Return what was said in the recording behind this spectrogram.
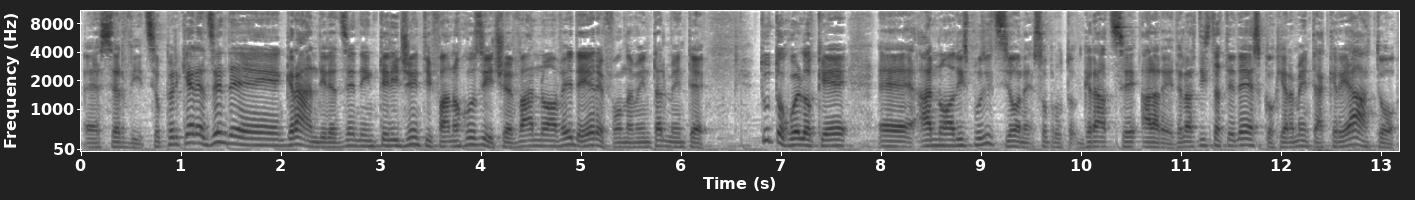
eh, servizio. Perché le aziende grandi, le aziende intelligenti fanno così, cioè vanno a vedere fondamentalmente tutto quello che eh, hanno a disposizione, soprattutto grazie alla rete. L'artista tedesco chiaramente ha creato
